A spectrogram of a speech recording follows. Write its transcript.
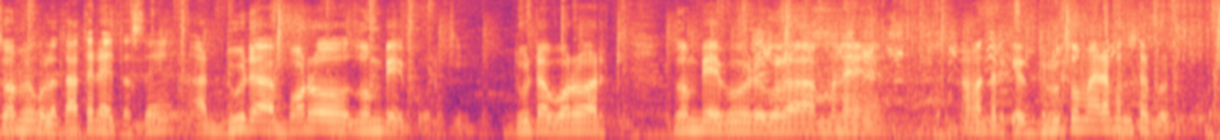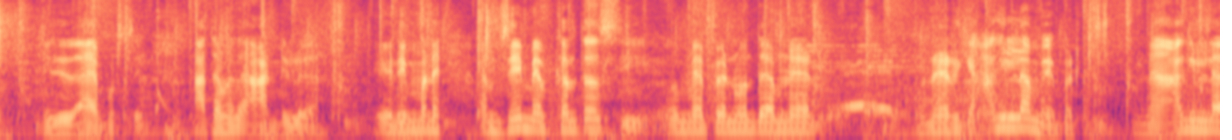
জম্বিগুলো তাড়াতাড়ি আইতাছে। আর দুইটা বড় জম্বি আইব আর কি। দুইটা বড় আর কি জম্বি আইব, ওইগুলা মানে আমাদেরকে দ্রুত মারা ফেলতে পারবে। এই যে আয়া পড়ছে, হাতের মধ্যে আট দিল এটি মানে আমি যে ম্যাপ খেলতে আসছি, ওই ম্যাপের মধ্যে আপনার মানে আর কি আগিল্লা ম্যাপ আর কি। মানে আগিল্লা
